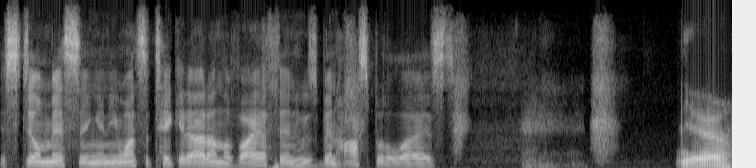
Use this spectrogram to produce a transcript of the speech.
is still missing, and he wants to take it out on Leviathan, who's been hospitalized. Yeah.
